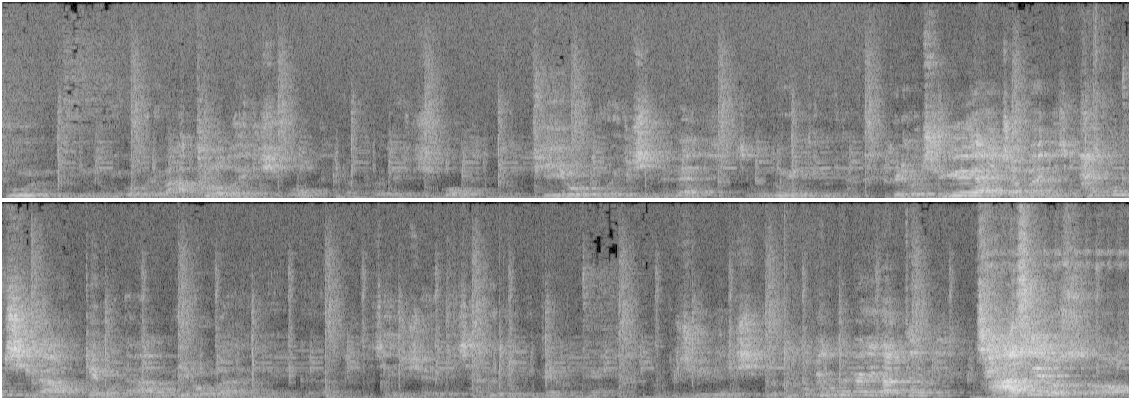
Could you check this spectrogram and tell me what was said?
좋은 운동이고 그리고 앞으로도 해주시고 옆으로도 해주시고 뒤로도 해주시면은 이제 운동이 됩니다. 그리고 주의할 점은 이제 팔꿈치가 어깨보다 위로 가게끔 이제 해주셔야 돼요. 자극이 오기 때문에 그것도 주의를 해주시고 그리고 팔굽혀펴기 같은 자세로서 운동을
